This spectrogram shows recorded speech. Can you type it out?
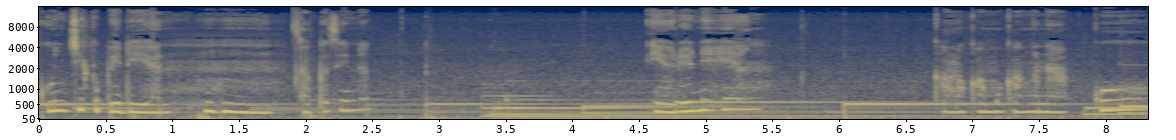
Kunci kepedean. Apa sih Nat? Ya udah deh yang. Kalau kamu kangen aku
